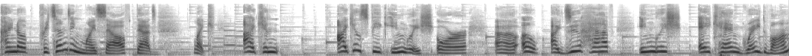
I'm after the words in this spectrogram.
kind of pretending myself that like I can I can speak English or uh, oh I do have English A-Can grade one.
